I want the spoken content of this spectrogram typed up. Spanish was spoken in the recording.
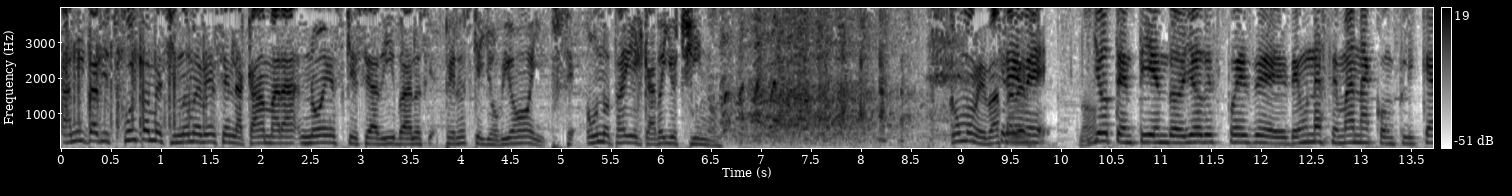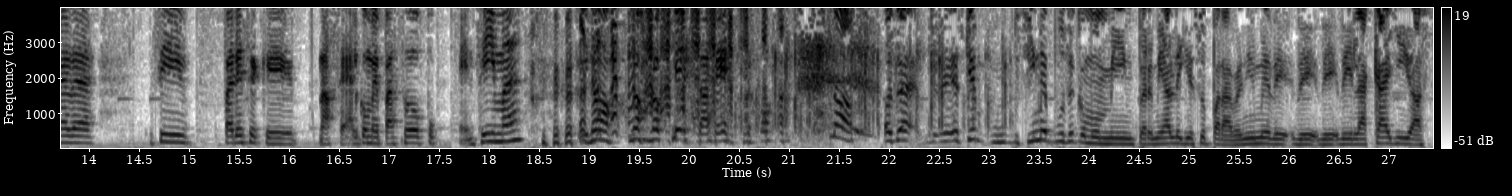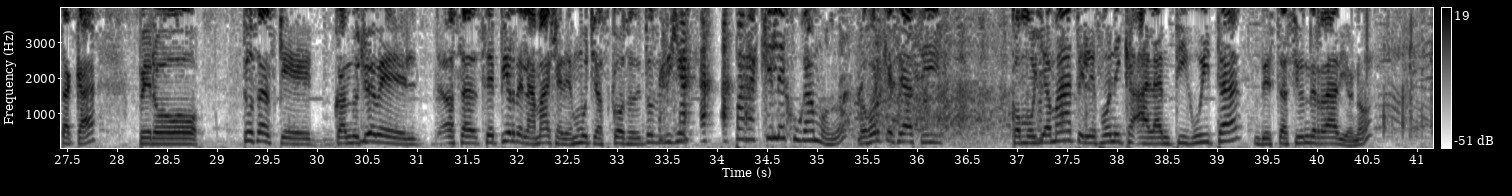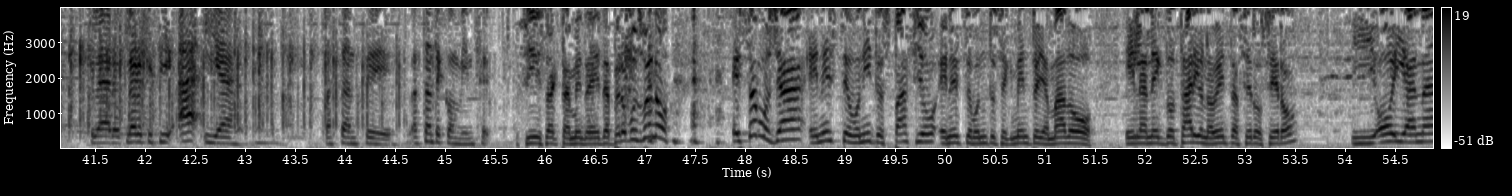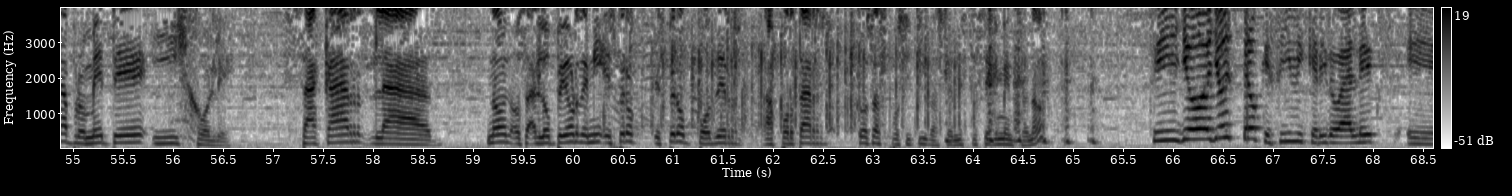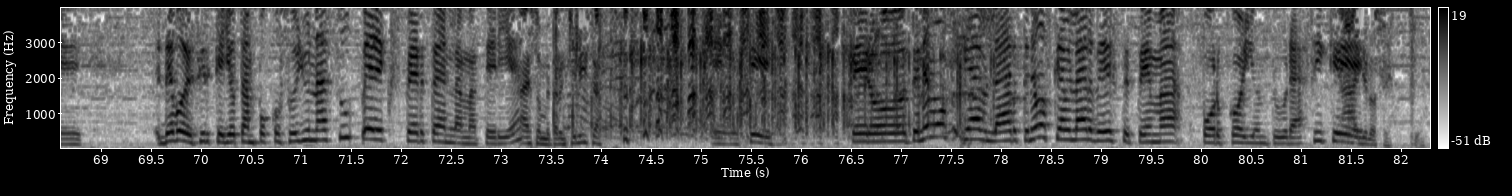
Anita, discúlpame si no me ves en la cámara. No es que sea diva, no es que, pero es que llovió y pues, uno trae el cabello chino. ¿Cómo me vas a ver? Yo te entiendo. Yo después de, de una semana complicada, sí, parece que, no sé, algo me pasó encima. Y no, no, no quieres saberlo. No, o sea, es que sí me puse como mi impermeable y eso para venirme de, de, de, la calle hasta acá, pero tú sabes que cuando llueve, o sea, se pierde la magia de muchas cosas. Entonces dije, ¿para qué le jugamos, no? Mejor que sea así, como llamada telefónica a la antigüita de estación de radio, ¿no? Claro, claro que sí. A y A bastante, bastante convincente. Sí, exactamente, Anita. Pero pues bueno, estamos ya en este bonito espacio, en este bonito segmento llamado El Anecdotario 9000. Y hoy Ana promete, híjole, sacar la... No, o sea, lo peor de mí. Espero, espero poder aportar cosas positivas en este segmento, ¿no? Sí, yo, yo espero que sí, mi querido Alex. Eh, Debo decir que yo tampoco soy una súper experta en la materia. Ah, eso me tranquiliza. Eh, sí. Pero tenemos que hablar, tenemos que hablar de este tema por coyuntura. Así que. Ah, yo lo sé, sí.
